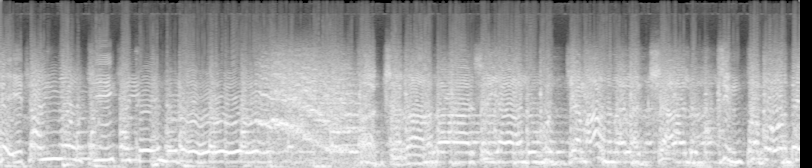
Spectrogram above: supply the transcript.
చైతన్యం చీకచేనురో అక్షరాలాశయాలు ఉద్యమాల లక్ష్యాలు చింపబోతే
